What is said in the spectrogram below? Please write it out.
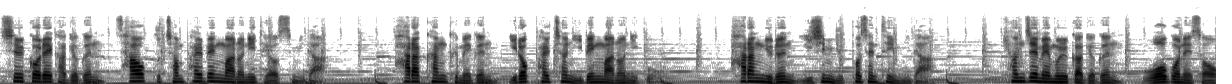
실거래 가격은 4억 9천 8백만 원이 되었습니다. 하락한 금액은 1억 8천2백만 원이고 하락률은 26%입니다. 현재 매물 가격은 5억 원에서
